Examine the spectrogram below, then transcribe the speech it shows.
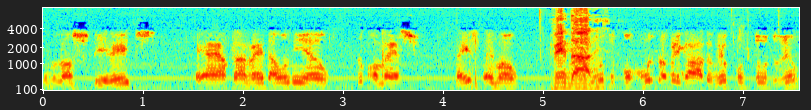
os nossos direitos, é através da união do comércio. Não é isso, meu irmão? Verdade. Muito, muito obrigado, viu, por tudo, viu?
